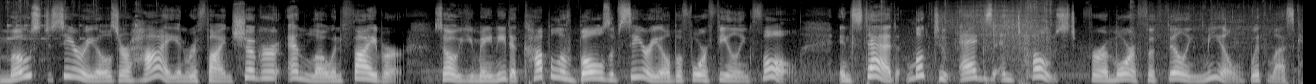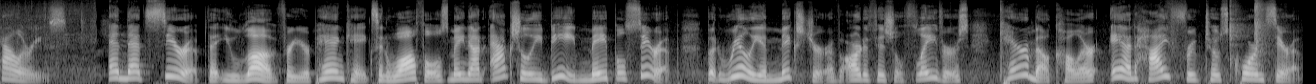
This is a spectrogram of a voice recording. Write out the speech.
Most cereals are high in refined sugar and low in fiber, so you may need a couple of bowls of cereal before feeling full. Instead, look to eggs and toast for a more fulfilling meal with less calories. And that syrup that you love for your pancakes and waffles may not actually be maple syrup, but really a mixture of artificial flavors, caramel color, and high fructose corn syrup.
